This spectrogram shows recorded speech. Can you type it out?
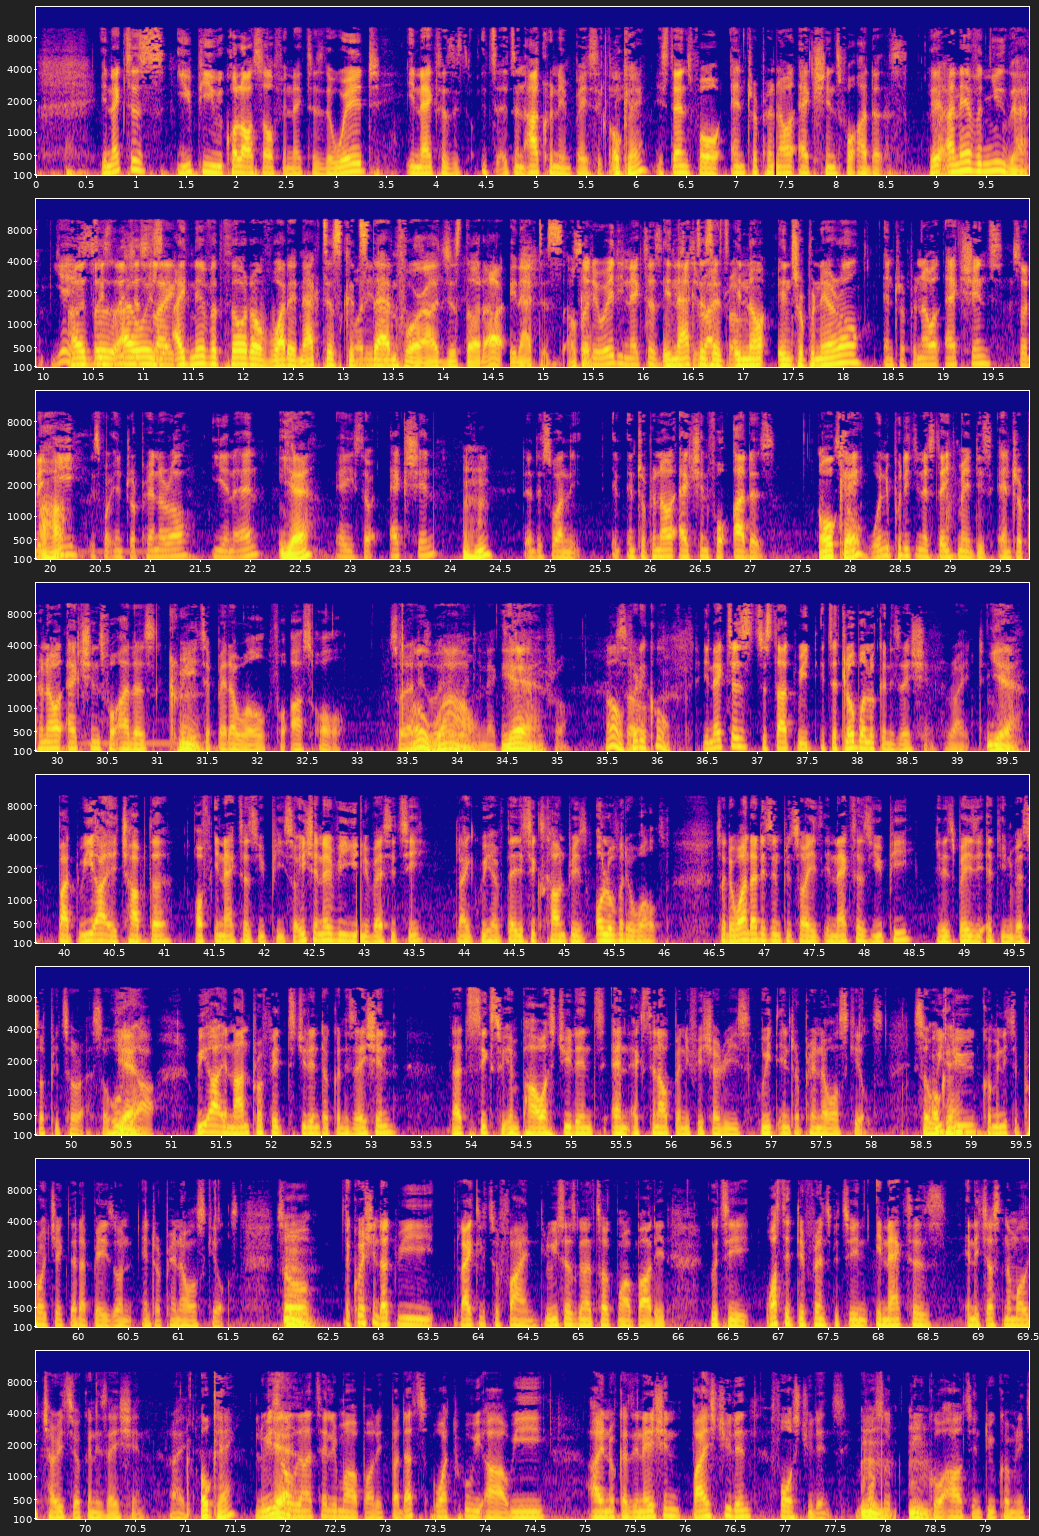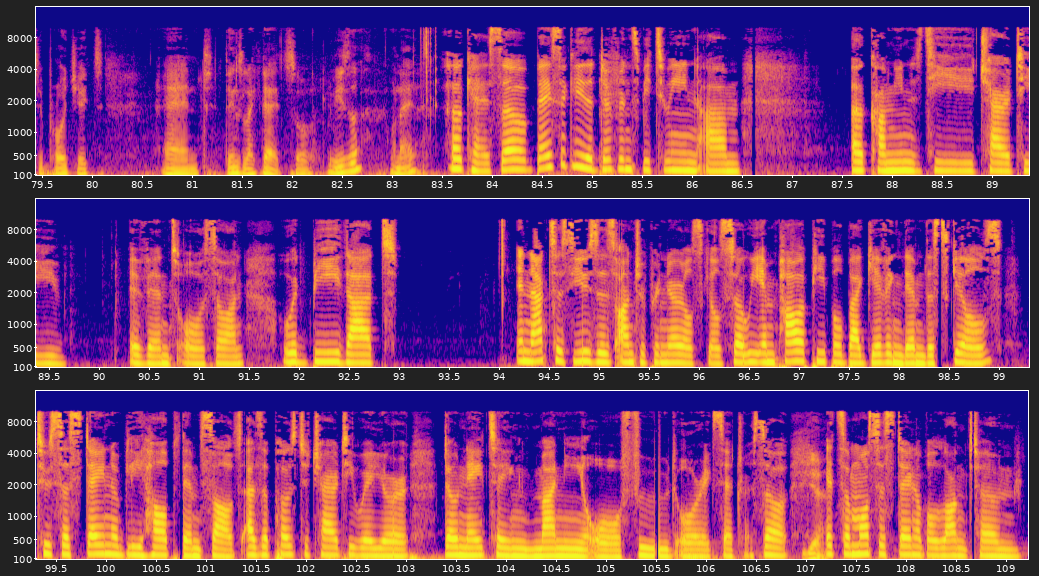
Enactus UP, we call ourselves Enactus. The word Enactus, is, it's, it's an acronym basically. Okay. It stands for Entrepreneurial Actions for Others. Yeah. I never knew that. Yeah, I, was, so it's I just always, like- I never thought of what Enactus could stand Enactus for. I just thought, oh, Enactus. Okay. So the word Enactus, Enactus is is inno- entrepreneurial. entrepreneurial actions. So the Uh-huh. E is for entrepreneurial, E and N. Yeah. A is for action. Mm-hmm. Then this one, entrepreneurial action for others. Okay. So when you put it in a statement, is entrepreneurial actions for others create a better world for us all. So that is. Oh, where wow. the word Enactus Yeah. is coming from. Oh, so- pretty cool. Enactus, to start with, it's a global organization, right? Yeah. But we are a chapter of Enactus UP. So each and every university, like we have 36 countries all over the world. So the one that is in Pretoria is Enactus UP. It is based at the University of Pretoria. So who we are? We are a non-profit student organization that seeks to empower students and external beneficiaries with entrepreneurial skills. So Okay. we do community projects that are based on entrepreneurial skills. So Hmm. the question that we likely to find, Luisa is going to talk more about it. Good see, what's the difference between Enactus and a just normal charity organization, right? Okay. Luisa Yeah. is going to tell you more about it, but that's what who we are. We are an organization by students for students. We Mm, also do mm. go out and do community projects and things like that. So, Luisa, wanna add? Okay, so basically the difference between um, a community charity event or so on would be that Enactus uses entrepreneurial skills. So we empower people by giving them the skills to sustainably help themselves as opposed to charity where you're donating money or food or etc. So Yeah. it's a more sustainable long term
